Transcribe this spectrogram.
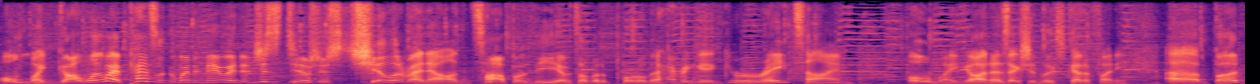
oh my god, look at my pets. Look at what they're doing. They're just, they're just chilling right now on top of the, on top of the portal. They're having a great time. Oh my god, that actually looks kind of funny. Uh, but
